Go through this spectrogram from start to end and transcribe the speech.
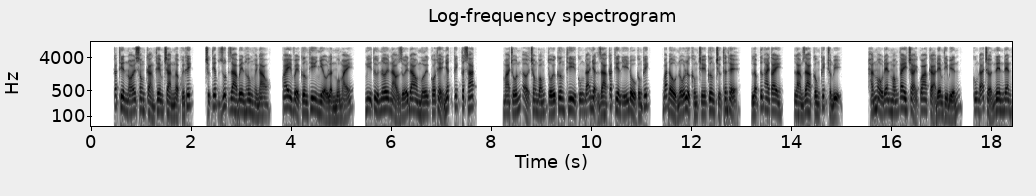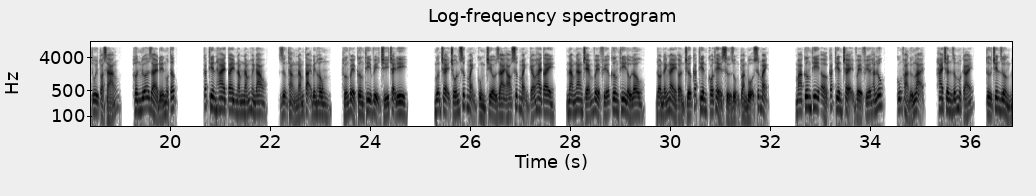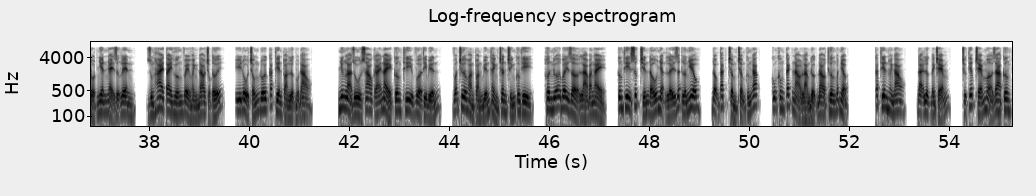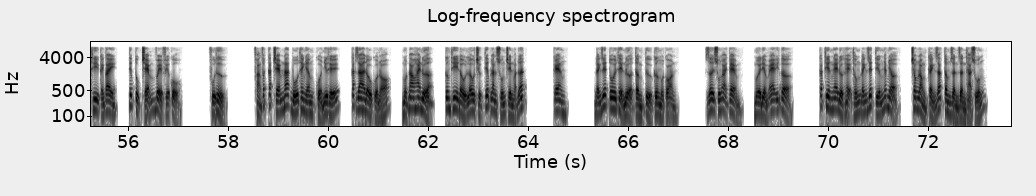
Các thiên nói xong càng thêm tràn ngập khuyến khích, trực tiếp rút ra bên hông hoành đao, quay về cương thi nhiều lần múa máy, nghĩ từ nơi nào dưới đao mới có thể nhất kích tất sát. Mà trốn ở trong bóng tối cương thi cũng đã nhận ra các thiên ý đồ công kích, bắt đầu nỗ lực khống chế cương trực thân thể, lập tức hai tay, làm ra công kích chuẩn bị. Hắn màu đen móng tay trải qua cả đêm thì biến, cũng đã trở nên đen thui tỏa sáng, hơn nữa dài đến một tấc. Các thiên hai tay nắm nắm hoành đao, dựng thẳng nắm tại bên hông, hướng về cương thi vị trí chạy đi mượn chạy trốn sức mạnh cùng chiều dài áo sức mạnh kéo hai tay, nằm ngang chém về phía cương thi đầu lâu, đòn đánh này ẩn chứa các thiên có thể sử dụng toàn bộ sức mạnh. Mà cương thi ở các thiên chạy về phía hắn lúc, cũng phản ứng lại, hai chân giẫm một cái, từ trên giường đột nhiên nhảy dựng lên, dùng hai tay hướng về hoành đao trộm tới, ý đồ chống đối các thiên toàn lực một đao. Nhưng là dù sao cái này cương thi vừa thì biến, vẫn chưa hoàn toàn biến thành chân chính cương thi, hơn nữa bây giờ là ban ngày, cương thi sức chiến đấu nhận lấy rất lớn nhiêu, động tác chầm chậm cứng ngắc, cũng không cách nào làm được đao thương bất nhập. Các thiên hoành đao, đại lực đánh chém trực tiếp chém mở ra cương thi cánh tay, tiếp tục chém về phía cổ. Phù thử. Phảng phất cắt chém nát bố thanh âm của như thế, cắt ra đầu của nó, một đao hai nửa, cương thi đầu lâu trực tiếp lăn xuống trên mặt đất. Keng. Đánh giết tôi thể nửa tầng tử cương một con. Rơi xuống hại tèm mười điểm e ít tờ. Các thiên nghe được hệ thống đánh giết tiếng nhắc nhở, trong lòng cảnh giác tâm dần dần thả xuống.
